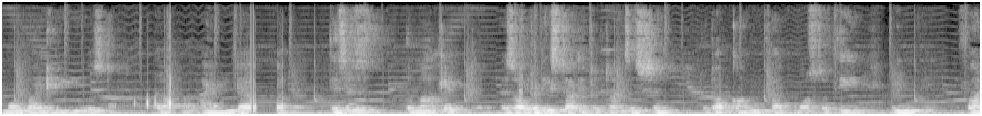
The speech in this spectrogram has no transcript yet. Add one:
more widely used. Uh, and uh, this is the market is already started to transition to Topcom. In fact, most of the in for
